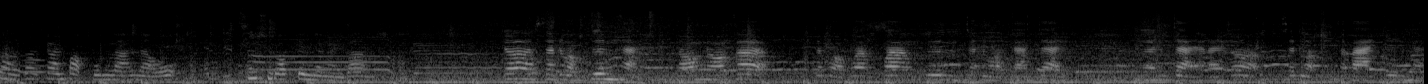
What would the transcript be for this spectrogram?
หลังจากการปรับปรุงร้านแล้วที่คิดว่าเป็นยังไงบ้างคะก็สะดวกขึ้นค่ะ น้องๆก็จะบอกว่ากว้างขึ้นสะดวกการจ่ายเงินจ่ายอะไรก็สะดวกสบายขึ้นค่ะ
